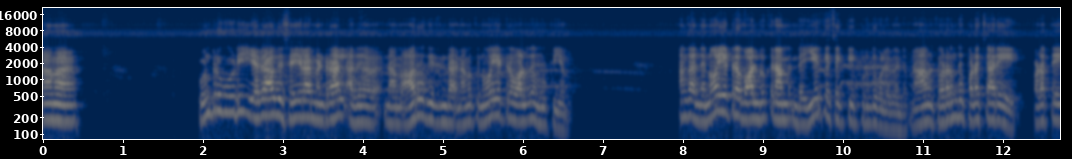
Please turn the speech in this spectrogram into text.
நாம் ஒன்று கூடி ஏதாவது செய்யலாம் என்றால் அது நாம் ஆரோக்கியம் இருந்தால் நமக்கு நோயற்ற வாழ்வு தான் முக்கியம். அங்கே அந்த நோயற்ற வாழ்வுக்கு நாம் இந்த இயற்கை சக்தியை புரிந்து கொள்ள வேண்டும். நாம் தொடர்ந்து படச்சாரி படத்தை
